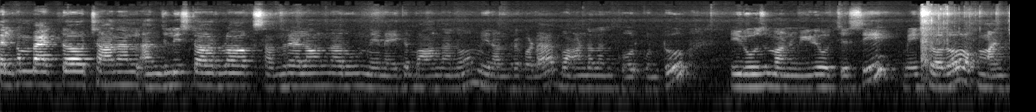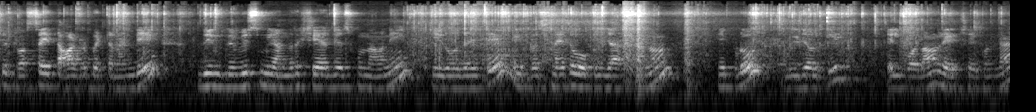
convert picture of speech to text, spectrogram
Welcome back to our channel Anjali star blogs. అందరూ ఎలా ఉన్నారు? నేనైతే బాగున్నాను. మీరందరూ కూడా బాగుండాలని కోరుకుంటూ ఈరోజు మన వీడియో వచ్చేసి మీషోలో ఒక మంచి డ్రెస్ అయితే ఆర్డర్ పెట్టానండి. దీని రివ్యూస్ మీ అందరికి షేర్ చేసుకుందామని ఈరోజు అయితే ఈ డ్రెస్ని అయితే ఓపెన్ చేస్తాను. ఇప్పుడు వీడియోకి వెళ్ళిపోదాం. లేట్ చేయకుండా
